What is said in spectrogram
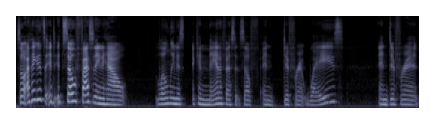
So I think it's it, it's so fascinating how loneliness can manifest itself in different ways and different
